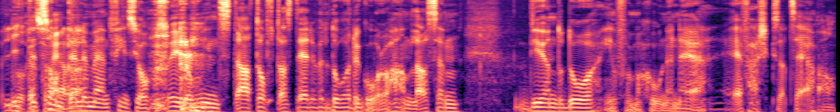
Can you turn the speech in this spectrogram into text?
lite sånt element finns ju också i de minsta att oftast är det väl då det går att handla. Sen det är ju ändå då informationen är, är färsk så att säga. Ja.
